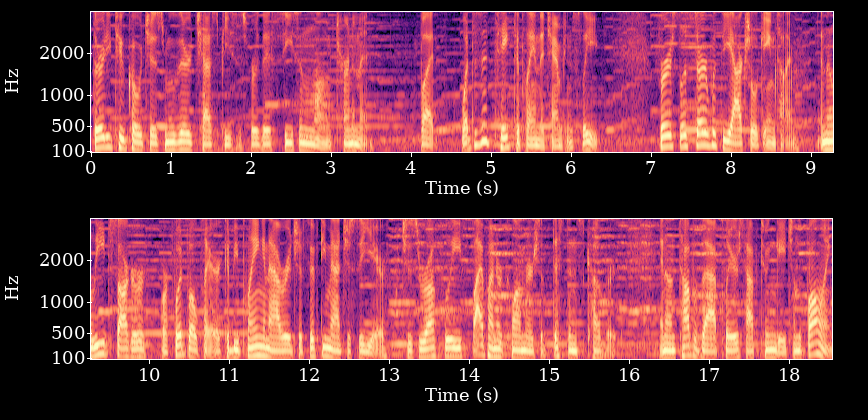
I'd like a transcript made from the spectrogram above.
32 coaches move their chess pieces for this season long tournament. But what does it take to play in the Champions League? First, let's start with the actual game time. An elite soccer or football player could be playing an average of 50 matches a year, which is roughly 500 kilometers of distance covered. And on top of that, players have to engage in the following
